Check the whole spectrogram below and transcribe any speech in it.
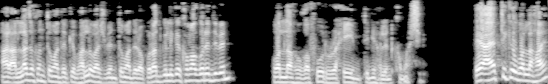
আর আল্লাহ যখন তোমাদেরকে ভালোবাসবেন, তোমাদের অপরাধগুলিকে ক্ষমা করে দিবেন। আল্লাহ গফুর রাহিম, তিনি হলেন ক্ষমাশীল। এই আয়াতটিকেও বলা হয়,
